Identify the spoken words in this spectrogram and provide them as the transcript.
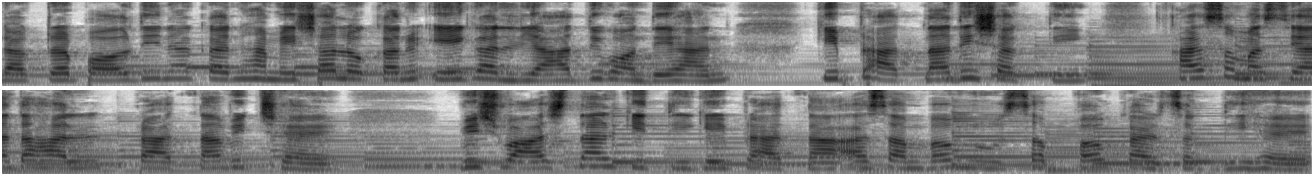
ਡਾਕਟਰ ਪੌਲ ਦਿਨਾਕਰਨ ਹਮੇਸ਼ਾ ਲੋਕਾਂ ਨੂੰ ਇਹ ਗੱਲ ਯਾਦ ਦਿਵਾਉਂਦੇ ਹਨ ਕਿ ਪ੍ਰਾਰਥਨਾ ਦੀ ਸ਼ਕਤੀ ਹਰ ਸਮੱਸਿਆ ਦਾ ਹੱਲ ਪ੍ਰਾਰਥਨਾ ਵਿੱਚ ਹੈ। ਵਿਸ਼ਵਾਸ ਨਾਲ ਕੀਤੀ ਗਈ ਪ੍ਰਾਰਥਨਾ ਅਸੰਭਵ ਨੂੰ ਸੰਭਵ ਕਰ ਸਕਦੀ ਹੈ।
